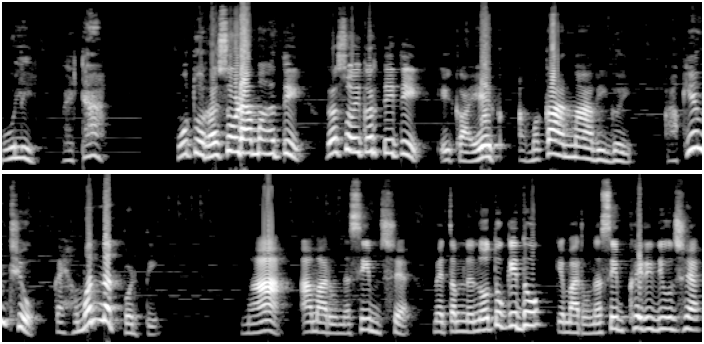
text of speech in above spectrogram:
બોલી, બેટા, હું તો રસોડામાં હતી, રસોઈ કરતી હતી, એકાએક આ મકાનમાં આવી ગઈ. આ કેમ થયો? કઈ સમજ નથી પડતી. માં, આ મારું નસીબ છે. મેં તમને નહોતું કીધું કે મારું નસીબ ખરીદ્યું છે.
